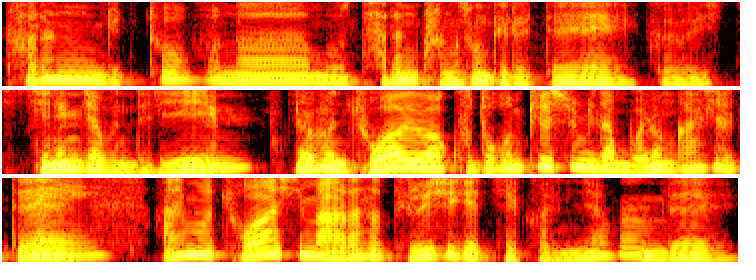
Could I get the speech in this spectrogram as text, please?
다른 유튜브나 뭐 다른 방송 들을 때 그 진행자분들이 음, 여러분 좋아요와 구독은 필수입니다 뭐 이런 거 하실 때 네. 아니 뭐 좋아하시면 알아서 들으시겠지 했거든요. 음. 근데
